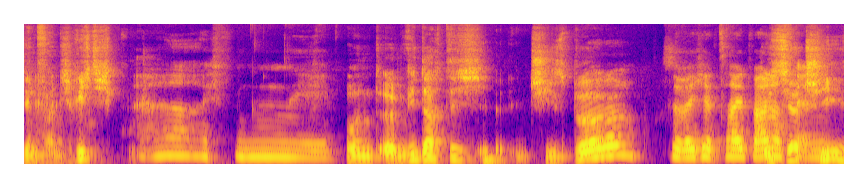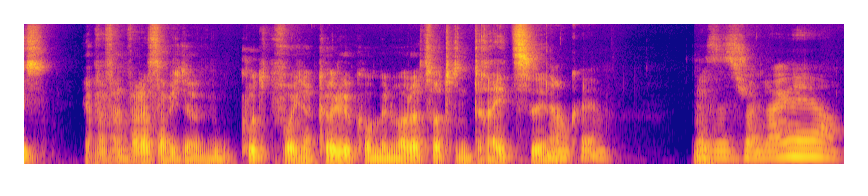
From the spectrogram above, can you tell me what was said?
Den fand ich richtig gut. ah, ich, nee. Und irgendwie dachte ich, Cheeseburger Zu welcher Zeit war ist das ja denn? Cheese. Ja, aber wann war das? Habe ich da kurz bevor ich nach Köln gekommen bin, war das 2013. Okay. Das Ja. ist schon lange her.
